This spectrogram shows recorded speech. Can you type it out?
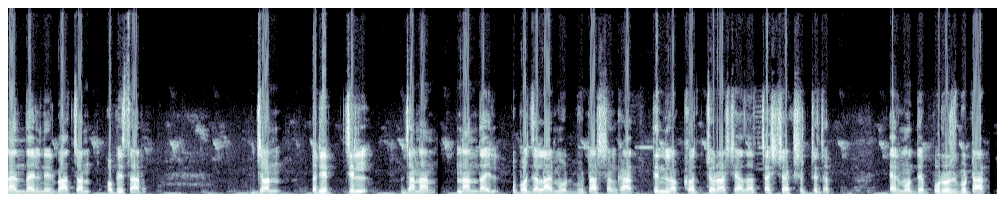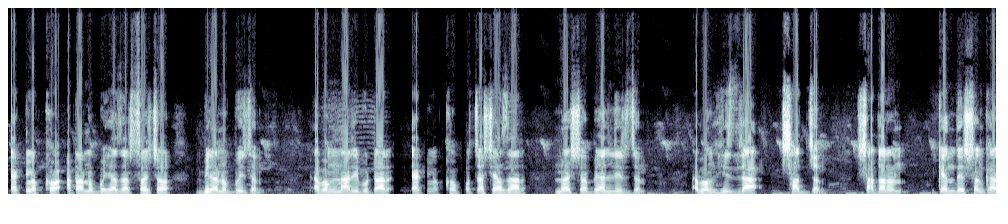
নান্দাইল নির্বাচন অফিসার জন রিটচিল জানান, নান্দাইল উপজেলায় মোট ভোটার সংখ্যা তিন লক্ষ চৌরাশি হাজার চারশো একষট্টি জন। এর মধ্যে পুরুষ ভোটার এক লক্ষ আটানব্বই হাজার ছয়শো বিরানব্বই জন এবং নারী ভোটার এক লক্ষ পঁচাশি হাজার নয়শো বিয়াল্লিশ জন এবং হিজড়া সাতজন সাধারণ কেন্দ্রের সংখ্যা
